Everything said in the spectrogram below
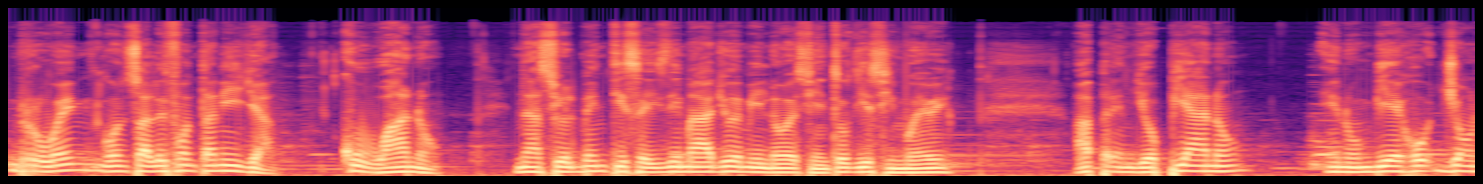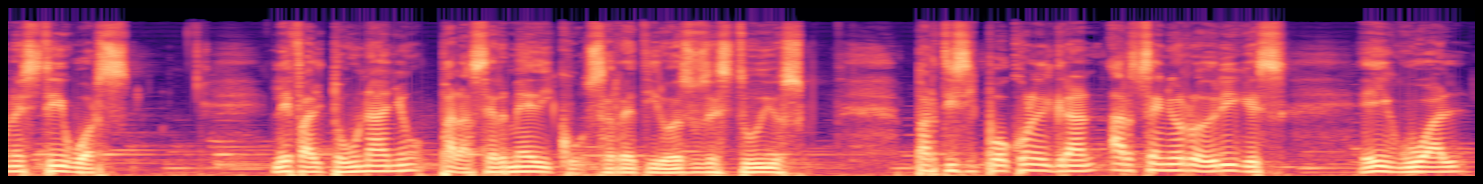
Rubén González Fontanilla, cubano, nació el 26 de mayo de 1919. Aprendió piano en un viejo John Stewart. Le faltó un año para ser médico, se retiró de sus estudios. Participó con el gran Arsenio Rodríguez e igual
